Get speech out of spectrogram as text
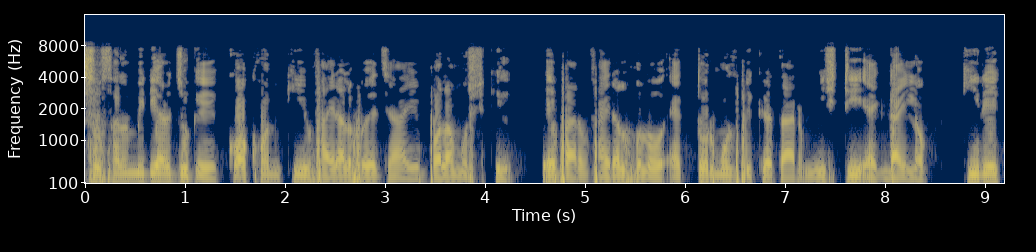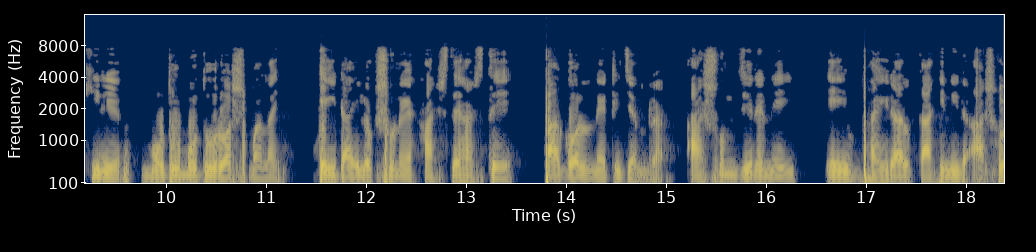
সোশ্যাল মিডিয়ার যুগে কখন কি ভাইরাল হয়ে যায় বলা মুশকিল। এবার ভাইরাল হলো এক তরমুজ বিক্রেতার মিষ্টি এক ডায়লগ কিরে কিরে, মধু মধু, রসমালাই। এই ডায়লগ শুনে হাসতে হাসতে পাগল নেটিজেনরা। আসুন জেনে নেই এই ভাইরাল কাহিনীর আসল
